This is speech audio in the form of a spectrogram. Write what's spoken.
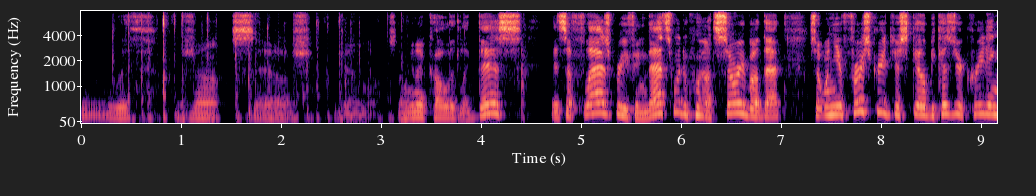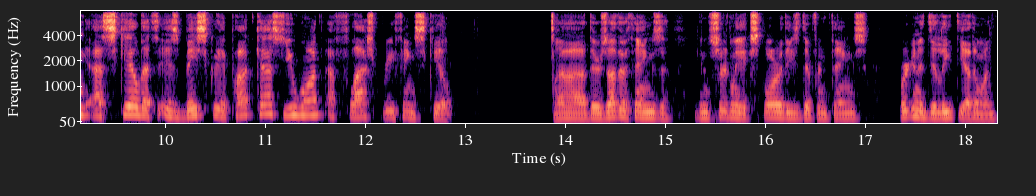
with Jean-Serge Gagnon. So I'm going to call it like this. It's a flash briefing. That's what we want sorry about that. So when you first create your skill because you're creating a skill that is basically a podcast you want a flash briefing skill uh there's other things. You can certainly explore these different things. We're going to delete the other one.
